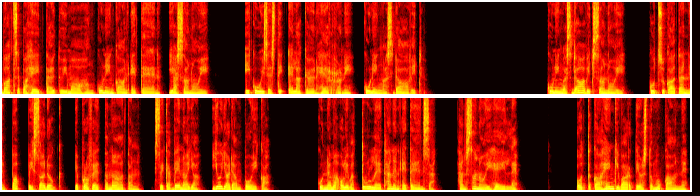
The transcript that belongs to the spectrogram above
Batsepa heittäytyi maahan kuninkaan eteen ja sanoi, ikuisesti eläköön herrani, kuningas David. Kuningas David sanoi, kutsukaa tänne pappi Sadok ja profeetta Naatan sekä Benaja, Jojadan poika. Kun nämä olivat tulleet hänen eteensä, hän sanoi heille, ottakaa henkivartiosto mukaanne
